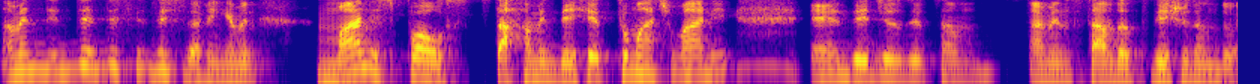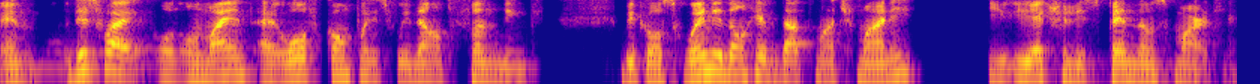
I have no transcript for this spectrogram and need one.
i mean th- th- this, this is the thing. I mean money spoils stuff. I mean they hit too much money and they just did some i mean stuff that they shouldn't do. And this why on, on my end i love companies without funding because when you don't have that much money you, you actually spend them smartly.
